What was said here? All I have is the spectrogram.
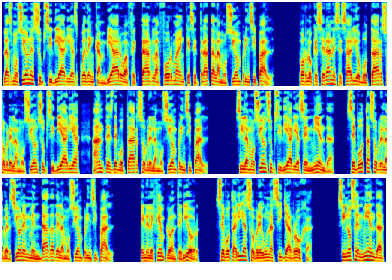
Las mociones subsidiarias pueden cambiar o afectar la forma en que se trata la moción principal, por lo que será necesario votar sobre la moción subsidiaria antes de votar sobre la moción principal. Si la moción subsidiaria se enmienda, se vota sobre la versión enmendada de la moción principal. En el ejemplo anterior, se votaría sobre una silla roja. Si no se enmienda,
